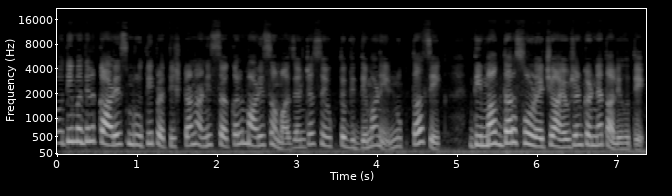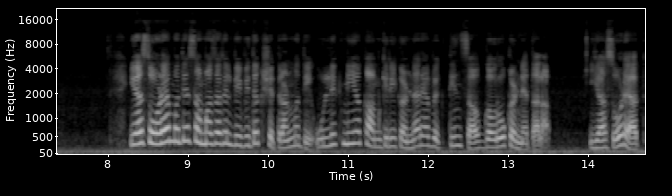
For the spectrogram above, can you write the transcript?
अमरावतीमधील काळे स्मृती प्रतिष्ठान आणि सकल माळी समाज यांच्या संयुक्त विद्यमाने नुकताच एक दिमागदार सोहळ्याचे आयोजन करण्यात आले होते. या सोहळ्यामध्ये समाजातील विविध क्षेत्रांमध्ये उल्लेखनीय कामगिरी करणाऱ्या व्यक्तींचा गौरव करण्यात आला. या सोहळ्यात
